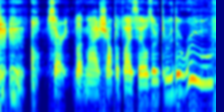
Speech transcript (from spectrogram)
oh, sorry, but my Shopify sales are through the roof.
